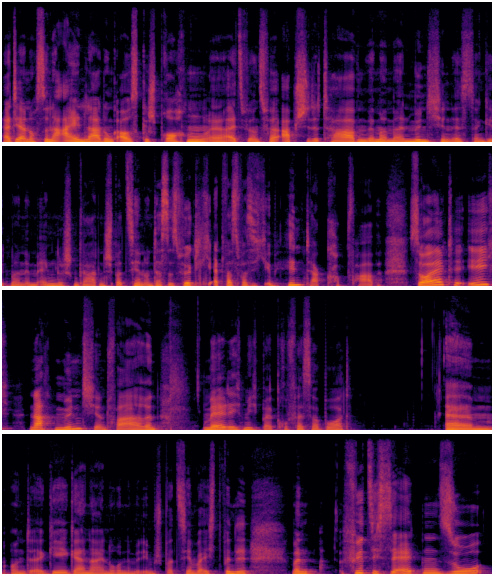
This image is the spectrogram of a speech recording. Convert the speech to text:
er hat ja noch so eine Einladung ausgesprochen, äh, als wir uns verabschiedet haben. Wenn man mal in München ist, dann geht man im englischen Garten spazieren. Und das ist wirklich etwas, was ich im Hinterkopf habe. Sollte ich nach München fahren, melde ich mich bei Professor Bort ähm, und äh, gehe gerne eine Runde mit ihm spazieren, weil ich finde, man fühlt sich selten so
